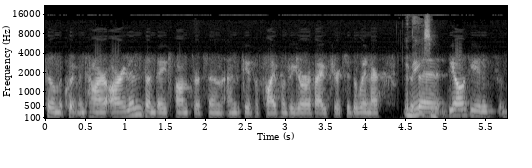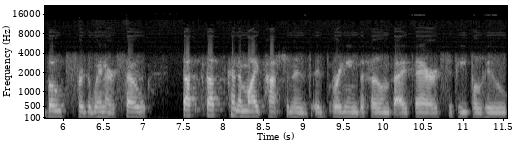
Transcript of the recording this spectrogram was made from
Film Equipment Hire Ireland, and they sponsor us and, and give a 500 euro voucher to the winner. So Amazing. The, the audience votes for the winner. So that's that's kind of my passion is is bringing the films out there to people who,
